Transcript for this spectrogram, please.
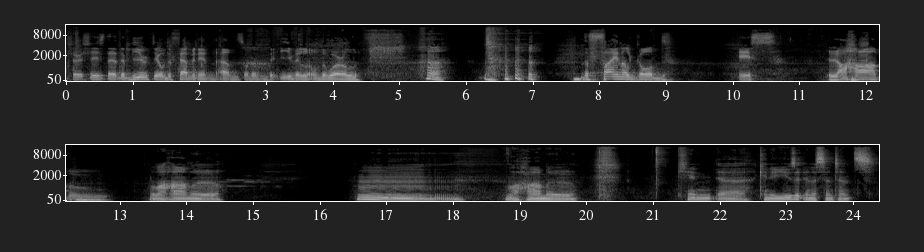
so she's the, the beauty of the feminine and sort of the evil of the world. Huh. The final god is Lahamu. Lahamu. Hmm. Lahamu. Can uh can you use it in a sentence?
